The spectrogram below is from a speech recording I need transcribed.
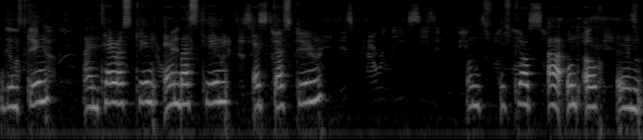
den Skin. Ein Terra Skin, Amber Skin, Edgar Skin. Und ich glaube, ah, und auch ähm,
